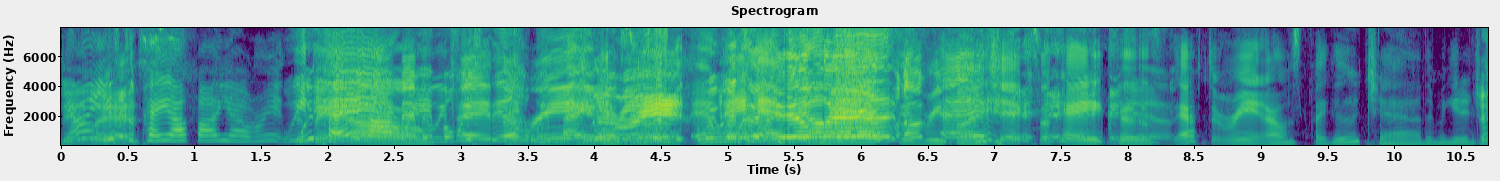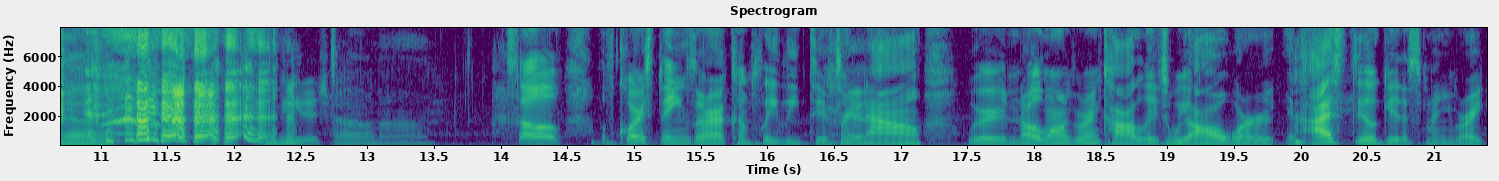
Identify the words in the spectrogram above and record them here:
did Y'all last. used to pay off all y'all rent. We We did. paid our Oh. baby, We but we paid still the we rent paid and the we rent. went- We we went to went to Dillon's. Dillon's. Massive refund checks, okay? Because after rent, I was like, "Ooh, child, let me get a job. let me get a job." So, of course, things are completely different Yeah. now. We're no longer in college. We all work, and I still get a spring break.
